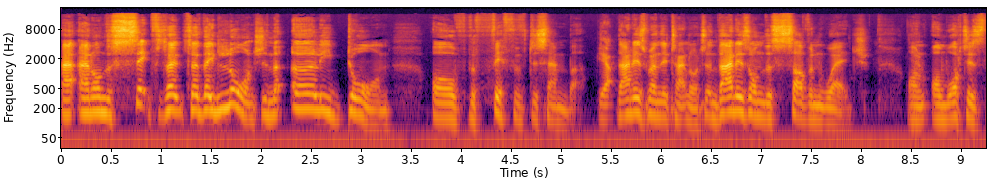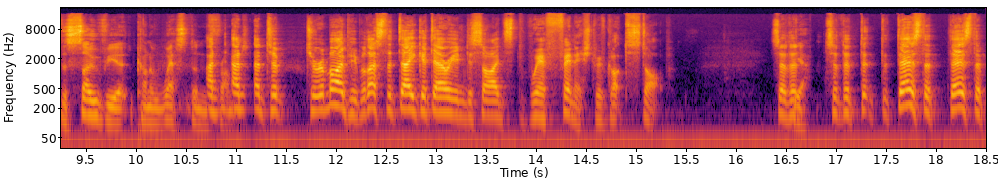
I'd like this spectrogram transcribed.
A- And on the sixth, so so they launched in the early dawn of the fifth of December. Yeah. that is when the attack launched, and that is on the southern wedge, on on what is the Soviet kind of western And, front. and, and to, to remind people, that's the day Guderian decides we're finished. We've got to stop. So that Yeah. so the, the, the- there's the there's the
